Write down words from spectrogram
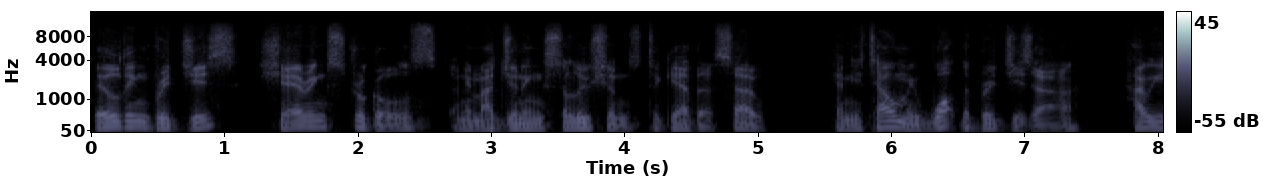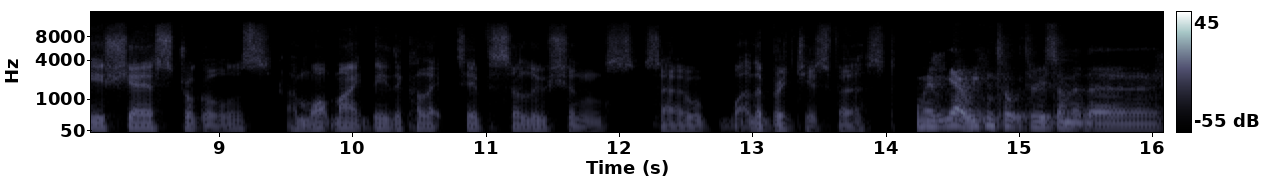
Building bridges, sharing struggles, and imagining solutions together. So, can you tell me what the bridges are, how you share struggles, and what might be the collective solutions? So, what are the bridges first? Well, maybe, yeah, we can talk through some of the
